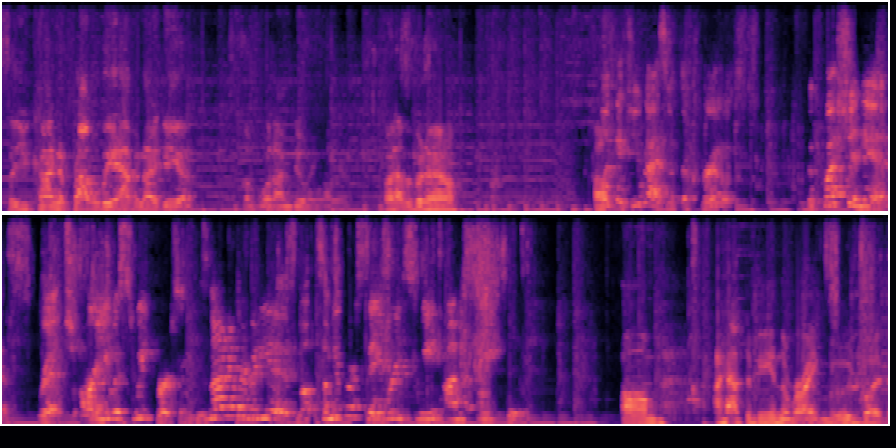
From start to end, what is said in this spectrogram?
so you kind of probably have an idea of what I'm doing already. I have a banana. Look at you guys with the fruit. The question is, Rich, are you a sweet person? Because not everybody is. Some people are savory sweet. I'm sweet too. Um, I have to be in the right mood, but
